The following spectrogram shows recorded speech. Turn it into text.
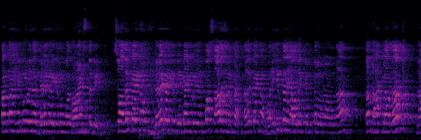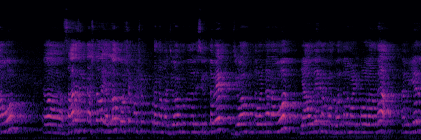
ತನ್ನ ಇನ್ನುಳಿದ ಬೆಳೆಗಳಿಗೆ ರವಾನಿಸ್ತದೆ ಸೊ ಅದಕ್ಕಾಗಿ ನಾವು ಬೆಳೆಗಳಿಗೆ ಬೇಕಾಗಿರೋದೇನಪ್ಪ ಸಾರಜನಕ. ಅದಕ್ಕಾಗಿ ನಾವು ಹೊರಗಿಂದ ಯಾವುದೇ ಕೆಮಿಕಲ್ ತಂದು ಹಾಕ್ಲಾರ್ದ ನಾವು ಸಾರಜನಕ ಅಷ್ಟಲ್ಲ ಎಲ್ಲಾ ಪೋಷಕಾಂಶಗಳು ಕೂಡ ನಮ್ಮ ಜೀವಾಮೃತದಲ್ಲಿ ಸಿಗುತ್ತವೆ ಜೀವಾಮೃತವನ್ನ ನಾವು ಯಾವುದೇ ನಮ್ಮ ಗೊಂದಲ ಮಾಡಿಕೊಳ್ಳಲಾರ್ದ. ನಮ್ಗೆ ಏನು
